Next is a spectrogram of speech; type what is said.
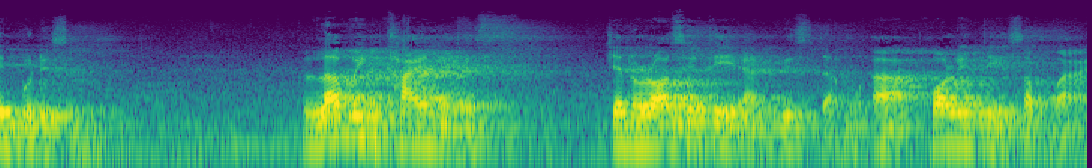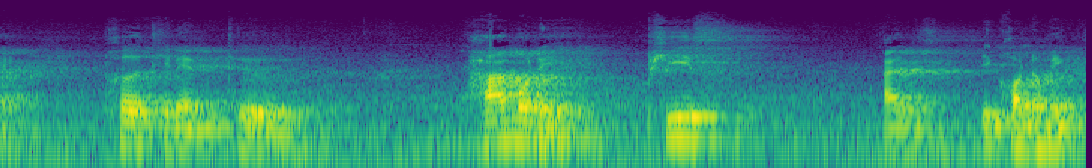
in Buddhism. Loving kindness, generosity, and wisdom are qualities of mind pertinent to harmony, peace, and economic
